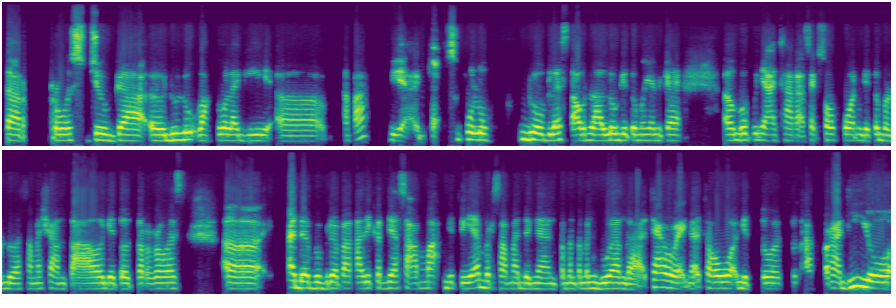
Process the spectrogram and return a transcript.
Terus juga uh, dulu waktu lagi uh, apa? Ya kayak 10 12 tahun lalu gitu mungkin kayak uh, gue punya acara saxophone gitu berdua sama Chantal gitu terus uh, ada beberapa kali kerja sama gitu ya bersama dengan teman-teman gue nggak cewek nggak cowok gitu. Radio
